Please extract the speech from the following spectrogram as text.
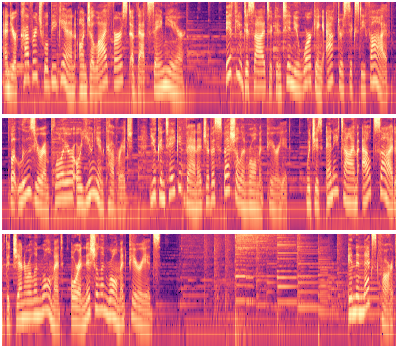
and your coverage will begin on July 1st of that same year. If you decide to continue working after 65 but lose your employer or union coverage, you can take advantage of a special enrollment period, which is any time outside of the general enrollment or initial enrollment periods. In the next part,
